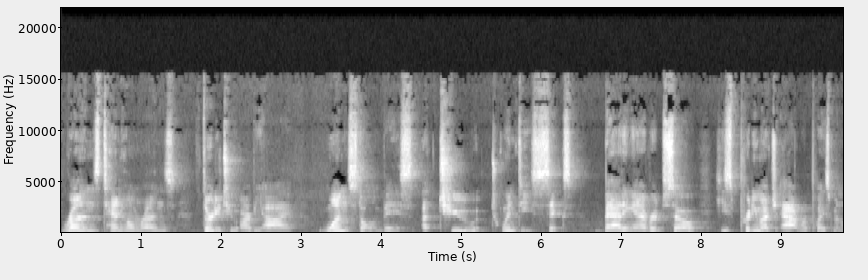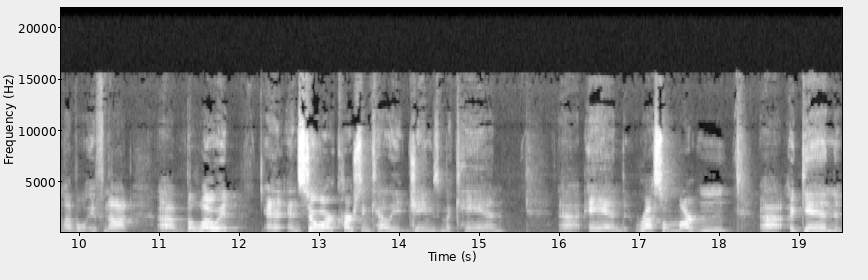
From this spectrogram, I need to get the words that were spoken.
runs, 10 home runs, 32 RBI, one stolen base, a 226 batting average. So he's pretty much at replacement level, if not uh, below it. And, and, so are Carson Kelly, James McCann, uh, and Russell Martin. Uh, again,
